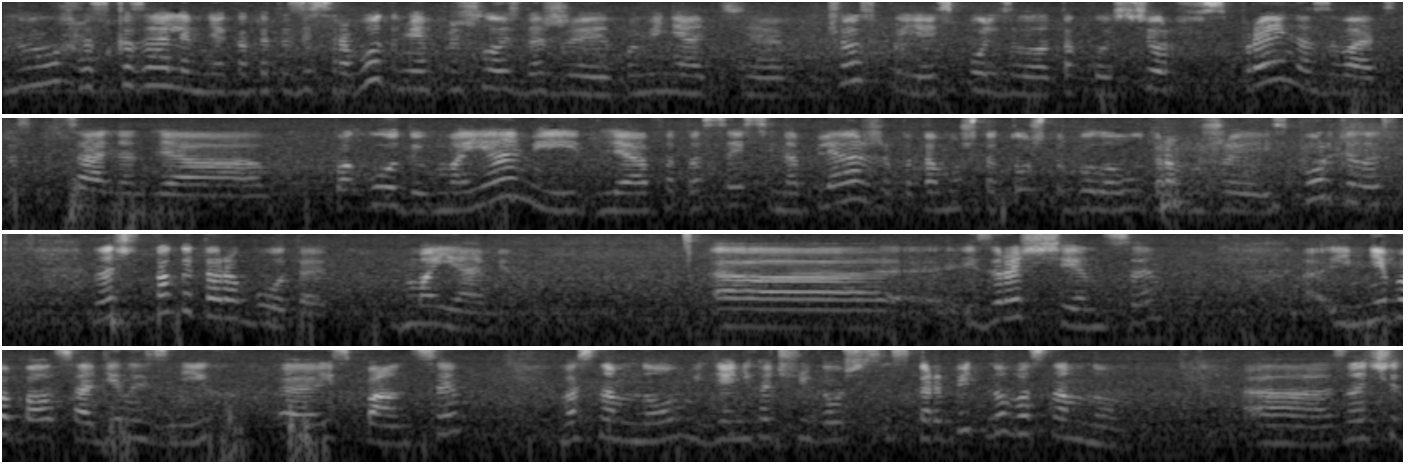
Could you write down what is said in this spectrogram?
Ну, рассказали мне, как это здесь работает. Мне пришлось даже поменять э, прическу. Я использовала такой серф-спрей, называется. Это специально для погоды в Майами и для фотосессий на пляже, потому что то, что было утром, уже испортилось. Значит, как это работает в Майами? А, извращенцы, и мне попался один из них, э, испанцы, в основном, я не хочу никого сейчас оскорбить, но в основном, значит,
